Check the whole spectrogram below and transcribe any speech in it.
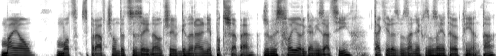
mają moc sprawczą, decyzyjną, czy generalnie potrzebę, żeby w swojej organizacji takie rozwiązania jak rozwiązanie tego klienta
